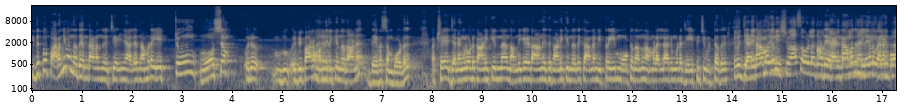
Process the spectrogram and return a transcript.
ഇതിപ്പോൾ പറഞ്ഞു വന്നത് എന്താണെന്ന് വെച്ച് കഴിഞ്ഞാൽ നമ്മുടെ ഏറ്റവും മോശം ഒരു വിഭാഗം വന്നിരിക്കുന്നതാണ് ദേവസ്വം ബോർഡ്. പക്ഷേ ജനങ്ങളോട് കാണിക്കുന്ന നന്ദികേടാണ് ഇത് കാണിക്കുന്നത്. കാരണം ഇത്രയും വോട്ട് തന്ന് നമ്മളെല്ലാവരും കൂടെ ജയിപ്പിച്ചു വിട്ടത്. രണ്ടാമത് ജനങ്ങൾക്ക് ഒരു വിശ്വാസം ഉള്ളത് അതെ രണ്ടാമത് നിങ്ങൾ വരുമ്പോൾ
